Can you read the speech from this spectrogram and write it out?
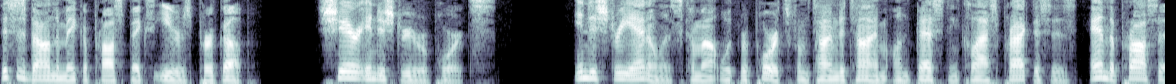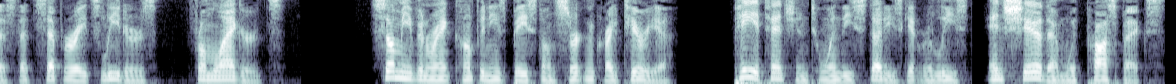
This is bound to make a prospect's ears perk up. Share industry reports. Industry analysts come out with reports from time to time on best in class practices and the process that separates leaders from laggards. Some even rank companies based on certain criteria. Pay attention to when these studies get released and share them with prospects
